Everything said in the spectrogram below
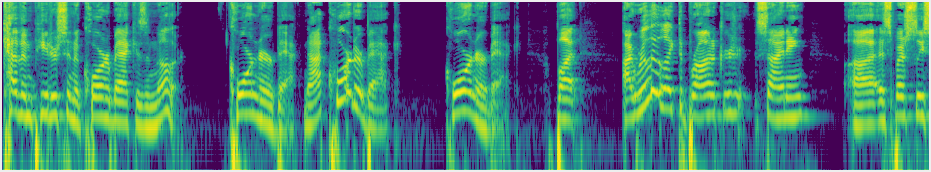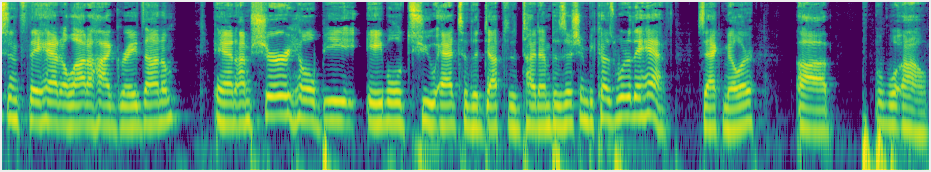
Kevin Peterson, a cornerback, is another. Cornerback, not quarterback, cornerback. But I really like the Braunecker signing, uh, especially since they had a lot of high grades on him. And I'm sure he'll be able to add to the depth of the tight end position because what do they have? Zach Miller. Uh, wow,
